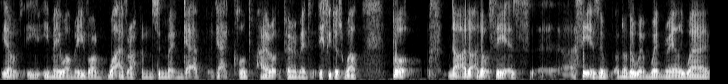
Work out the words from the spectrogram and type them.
you know, he, he, may well move on, whatever happens, and, and get a, get a club higher up the pyramid if he does well. But no, I don't. I don't see it as. Uh, I see it as a, another win-win, really, where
